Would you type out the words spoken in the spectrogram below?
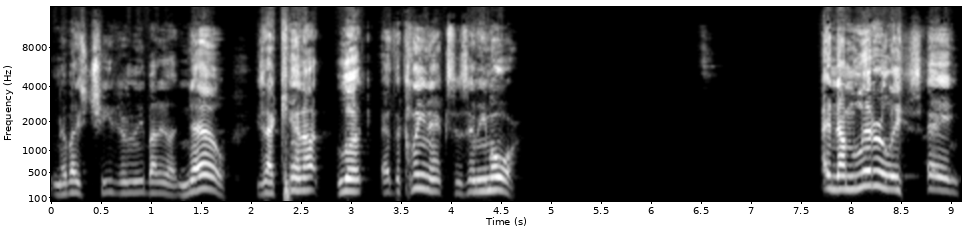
nobody's cheated on anybody. Like, no. He said, I cannot look at the Kleenexes anymore. And I'm literally saying,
